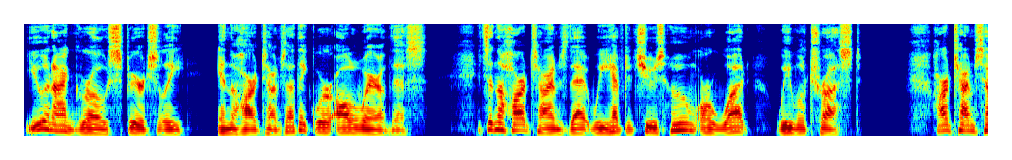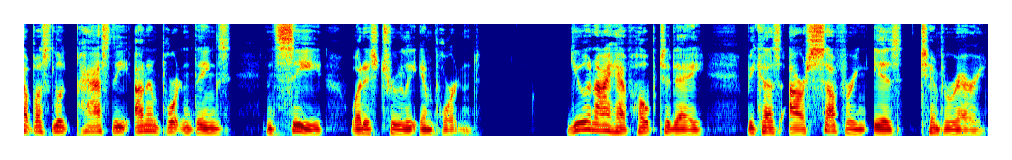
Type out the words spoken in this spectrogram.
You and I grow spiritually in the hard times. I think we're all aware of this. It's in the hard times that we have to choose whom or what we will trust. Hard times help us look past the unimportant things and see what is truly important. You and I have hope today because our suffering is temporary.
